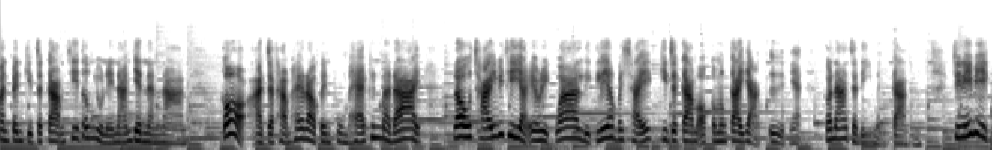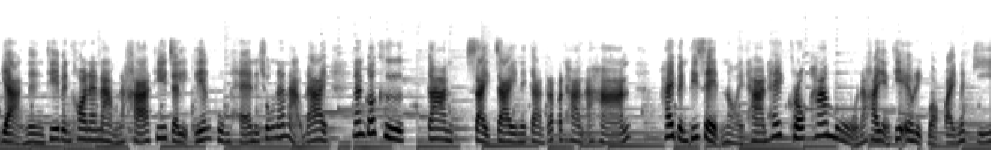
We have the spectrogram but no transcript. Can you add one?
มันเป็นกิจกรรมที่ต้องอยู่ในน้ำเย็นนานๆ ก็อาจจะทำให้เราเป็นภูมิแพ้ขึ้นมาได้ เราใช้วิธีอย่างเอริกว่าหลีกเลี่ยงไปใช้กิจกรรมออกกำลังกายอย่างอื่นเนี่ยก็น่าจะดีเหมือนกัน ทีนี้มีอีกอย่างหนึ่งที่เป็นข้อแนะนำนะคะ ที่จะหลีกเลี่ยงภูมิแพ้ในช่วงหน้าหนาวได้ นั่นก็คือการใส่ใจในการรับประทานอาหาร ให้เป็นพิเศษหน่อยทานให้ครบ 5 หมู่นะคะ อย่างที่เอริกบอกไปเมื่อกี้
